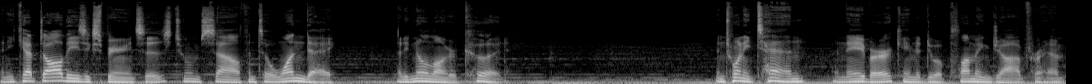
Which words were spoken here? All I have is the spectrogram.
and he kept all these experiences to himself until one day that he no longer could. In 2010, a neighbor came to do a plumbing job for him.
